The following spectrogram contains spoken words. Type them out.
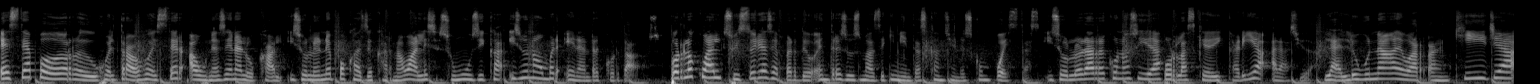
Este apodo redujo el trabajo de Esther a una escena local y solo en épocas de carnavales su música y su nombre eran recordados, por lo cual su historia se perdió entre sus más de 500 canciones compuestas y solo era reconocida por las que dedicaría a la ciudad. La Luna de Barranquilla,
